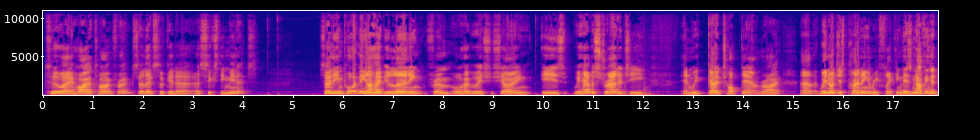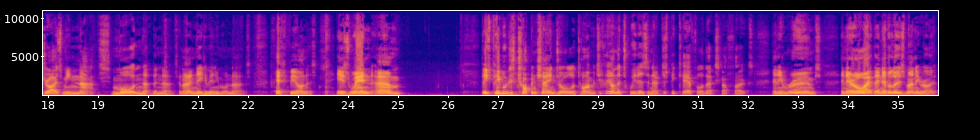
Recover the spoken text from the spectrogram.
to a higher time frame. So let's look at a, a 60 minutes. So the important thing I hope you're learning from, or hope we're showing, is we have a strategy and we go top down, right? Uh, we're not just punting and reflecting. There's nothing that drives me nuts more than nuts, and I don't need to be any more nuts. Let's be honest. Is when um, these people just chop and change all the time, particularly on the Twitters and that. Just be careful of that stuff, folks. And in rooms, and they're always they never lose money, right?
